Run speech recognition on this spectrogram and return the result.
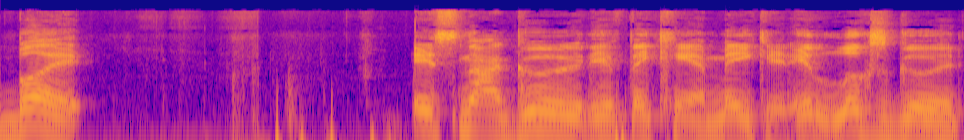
but it's not good if they can't make it. It looks good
